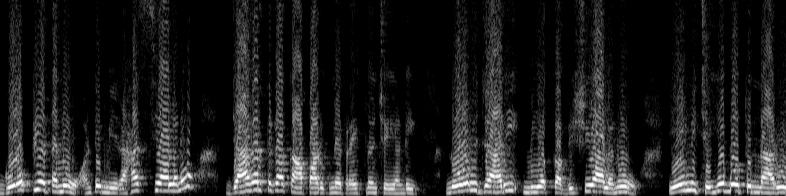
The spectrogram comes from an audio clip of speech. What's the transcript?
గోప్యతను అంటే మీ రహస్యాలను జాగ్రత్తగా కాపాడుకునే ప్రయత్నం చేయండి. నోరు జారి మీ యొక్క విషయాలను ఏమి చెయ్యబోతున్నారు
